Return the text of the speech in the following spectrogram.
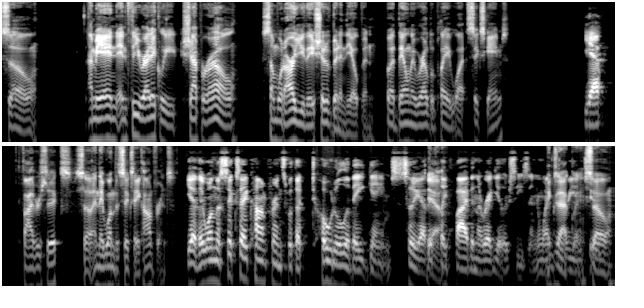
So, I mean, and, and theoretically, Chaparral, some would argue they should have been in the open, but they only were able to play what six games, Yeah, five or six. So, and they won the six A conference. yeah. They won the six A conference with a total of eight games. So yeah, they Yeah. played five in the regular season. and Went three exactly. So,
